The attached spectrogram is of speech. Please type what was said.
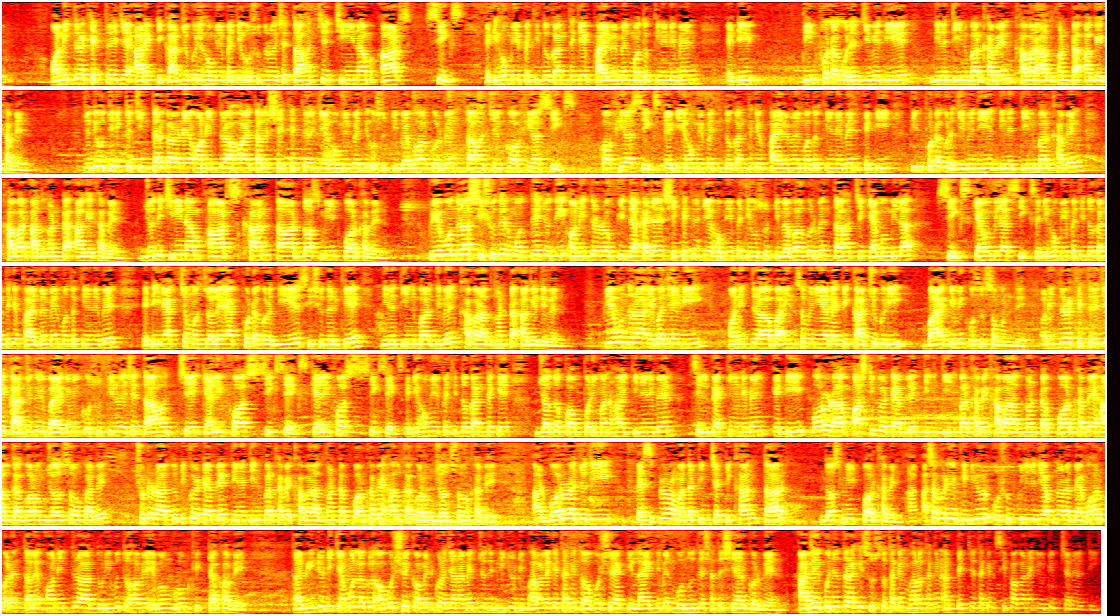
অনিদ্রার ক্ষেত্রে যে আরেকটি কার্যকরী হোমিওপ্যাথি ওষুধ রয়েছে তা হচ্ছে চিনি নাম আর্টস সিক্স। এটি হোমিওপ্যাথি দোকান থেকে ফাইভ এম মতো কিনে নেবেন। এটি তিন ফোঁটা করে জিভে দিয়ে দিনে তিনবার খাবেন। খাবার আধ ঘণ্টা আগে খাবেন। যদি অতিরিক্ত চিন্তার কারণে অনিদ্রা হয়, তাহলে সেক্ষেত্রে যে হোমিওপ্যাথি ওষুধটি ব্যবহার করবেন তা হচ্ছে কফিয়া সিক্স কফিয়া সিক্স এটি হোমিওপ্যাথি দোকান থেকে ফাইভ এম মতো কিনে নেবেন। এটি তিন ফোঁটা করে জিভে দিয়ে দিনে তিনবার খাবেন। খাবার আধ ঘণ্টা আগে খাবেন। যদি চিনি নাম আর্টস খান, তার দশ মিনিট পর খাবেন। প্রিয় বন্ধুরা, শিশুদের মধ্যে যদি অনিদ্রা রোগটি দেখা যায়, সেক্ষেত্রে যে হোমিওপ্যাথি ওষুধটি ব্যবহার করবেন তা হচ্ছে ক্যামোমিলা সিক্স ক্যামোমিলা সিক্স এটি হোমিওপ্যাথি দোকান থেকে ফাইভ এম এর মতো কিনে নেবেন। এটি এক চামচ জলে এক ফোঁটা করে দিয়ে শিশুদেরকে দিনে তিনবার দিবেন, খাবার আধ ঘণ্টা আগে দিবেন। প্রিয় বন্ধুরা এবার যাইনি অনিদ্রা বা ইনসোমিনিয়ার একটি কার্যকরী বায়োকেমিক ওষুধ সম্বন্ধে। অনিদ্রার ক্ষেত্রে যে কার্যকরী বায়োকেমিক ওষুধটি রয়েছে তা হচ্ছে kali phos six X kali phos six X এটি হোমিওপ্যাথি দোকান থেকে যত কম পরিমাণ হয় কিনে নেবেন সিল প্যাক কিনে নেবেন। এটি বড়রা পাঁচটি করে ট্যাবলেট দিন তিনবার খাবে, খাবার আধ ঘণ্টা পর খাবে, হালকা গরম জল সহ খাবে। ছোটরা দুটি করে ট্যাবলেট দিনে তিনবার খাবে, খাবার আধ ঘণ্টা পর খাবে, হালকা গরম জল সহ খাবে। আর বড়রা যদি প্যাসিফ্লোরা মাদার টিনচারটি খান, তার দশ মিনিট পর খাবেন। আশা করি ভিডিওর ওষুধগুলি যদি আপনারা ব্যবহার করেন, তাহলে অনিদ্রা দূরীভূত হবে এবং ঘুম ঠিকঠাক হবে। তাই ভিডিওটি কেমন লাগল অবশ্যই কমেন্ট করে জানাবেন। যদি ভিডিওটি ভালো লেগে থাকে, তো অবশ্যই একটি লাইক দিবেন, বন্ধুদের সাথে শেয়ার করবেন। আজ এই পর্যন্ত রাখি, সুস্থ থাকেন, ভালো থাকেন, আর দেখতে থাকেন সিফাগানা ইউটিউব চ্যানেলটি।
